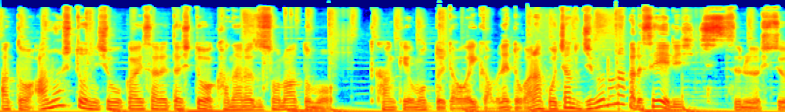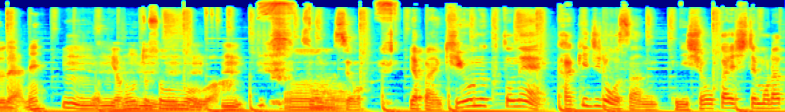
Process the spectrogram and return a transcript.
あと、あの人に紹介された人は必ずその後も関係を持っといた方がいいかもねとかな、こうちゃんと自分の中で整理するの必要だよね。いやほんとそう思うわそうなんですよ。。やっぱね、気を抜くとね、柿次郎さんに紹介してもらっ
